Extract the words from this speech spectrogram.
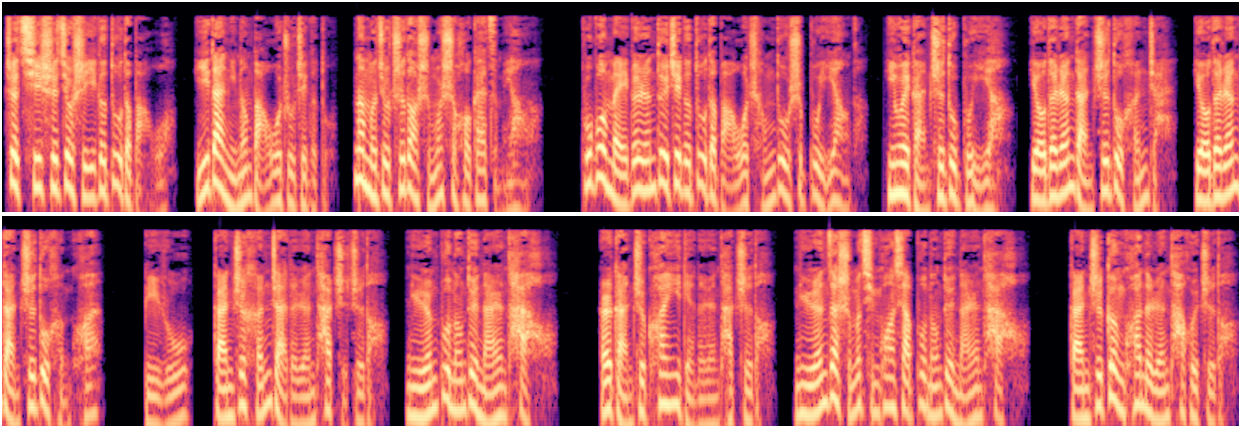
这其实就是一个度的把握。一旦你能把握住这个度，那么就知道什么时候该怎么样了。不过每个人对这个度的把握程度是不一样的，因为感知度不一样。有的人感知度很窄，有的人感知度很宽。比如感知很窄的人，他只知道女人不能对男人太好；而感知宽一点的人，他知道女人在什么情况下不能对男人太好。感知更宽的人，他会知道，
